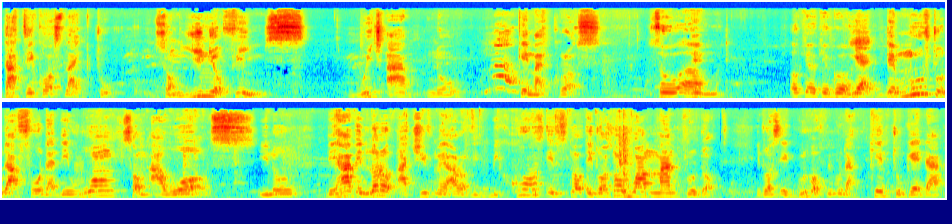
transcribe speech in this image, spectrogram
That take us like to some union films which i you know came across. So um they, okay okay go on. Yeah they moved to that folder. They won some awards you know they have a lot of achievement out of it because it's not it was not one man product. It was a group of people that came together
